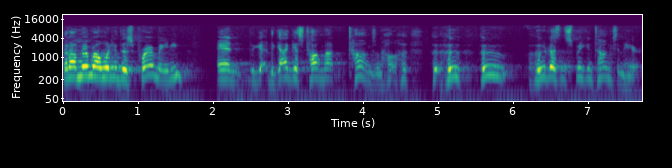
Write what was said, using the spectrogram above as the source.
But I remember I went to this prayer meeting, and the guy, the guy gets talking about tongues and who, who, who, who doesn't speak in tongues in here?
